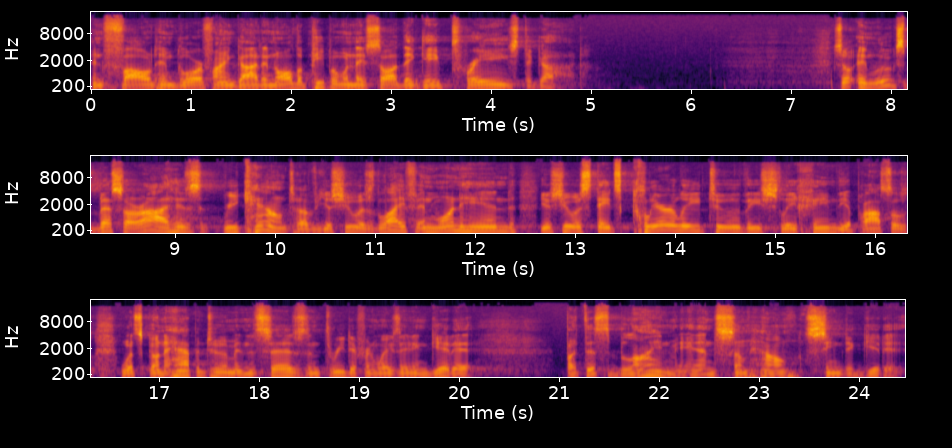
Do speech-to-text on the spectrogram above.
and followed him, glorifying God. And all the people, when they saw it, they gave praise to God. So in Luke's Besorah, his recount of Yeshua's life, in one hand, Yeshua states clearly to the shlichim, the apostles, what's going to happen to him, and it says in three different ways they didn't get it. But this blind man somehow seemed to get it.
